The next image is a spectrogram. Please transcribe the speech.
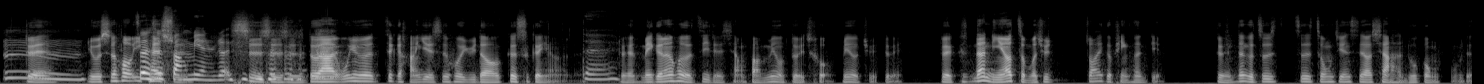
嗯、对，有时候一开始是双面人，是是是，对啊，因为这个行业是会遇到各式各样的人，对。对，每个人会有自己的想法，没有对错，没有绝对，对，那你要怎么去抓一个平衡点？对，那个这这中间是要下很多功夫的，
